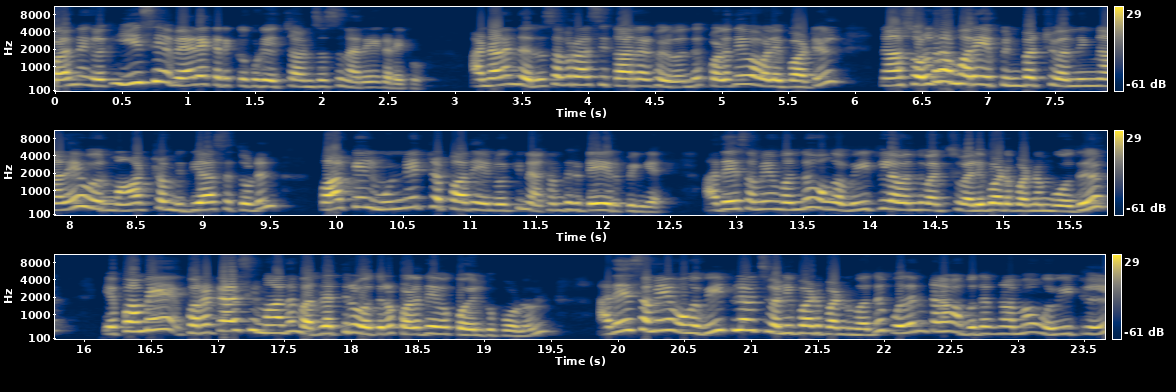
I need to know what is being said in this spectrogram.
குழந்தைங்களுக்கு ஈஸியா வேலை கிடைக்கக்கூடிய சான்சஸ் நிறைய கிடைக்கும். அதனால இந்த ரிசபராசிக்காரர்கள் வந்து குலதெய்வ வழிபாட்டில் நான் சொல்ற முறையை பின்பற்றி வந்தீங்கனாலே ஒரு மாற்றம் வித்தியாசத்துடன் வாழ்க்கையில் முன்னேற்ற பாதையை நோக்கி நகர்ந்துகிட்டே இருப்பீங்க. அதே சமயம் வந்து உங்க வீட்டுல வந்து வச்சு வழிபாடு பண்ணும்போது எப்பவுமே புரட்டாசி மாதம் வருடத்தில் ஒருத்தர் குலதெய்வ கோயிலுக்கு போகணும். அதே சமயம் உங்க வீட்டுல வச்சு வழிபாடு பண்ணும்போது புதன்கிழமை புதன்கிழமை உங்க வீட்டில்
